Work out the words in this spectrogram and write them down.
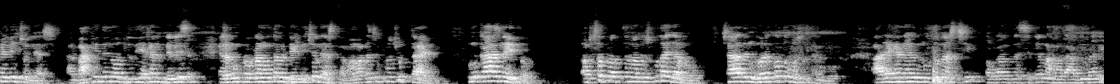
পেলেই চলে আসি। আর বাকি দিনও যদি এখানে ডেলি এরকম প্রোগ্রাম হতো আমি ডেলি চলে আসতাম। আমার কাছে প্রচুর টাইম কোনো কাজ নেই তো। অবসরপ্রাপ্ত মানুষ কোথায় যাব? সারাদিন ঘরে কত বসে থাকব? আর এখানে আমি নতুন আসছি কলকাতাতে সেটেল আমার আদি বাড়ি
